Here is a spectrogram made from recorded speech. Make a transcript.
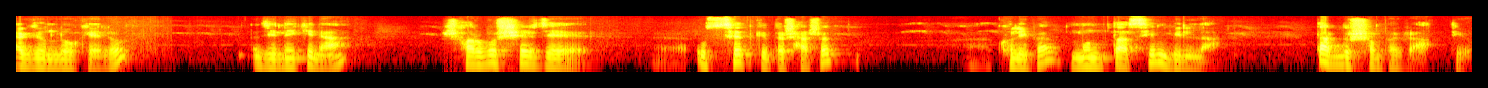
একজন লোক এলো, যিনি কিনা সর্বশেষ যে উচ্ছেদকৃত শাসক খলিফা মুন্তাসিম বিল্লা তার দুঃসম্পর্কের আত্মীয়।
